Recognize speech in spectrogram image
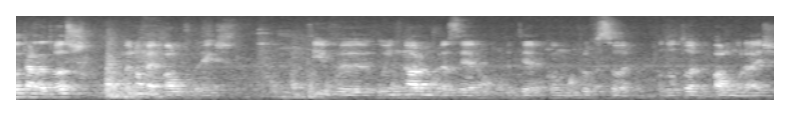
Boa tarde a todos. O meu nome é Paulo Rodrigues. Tive o enorme prazer de ter como professor o Dr. Paulo Moraes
